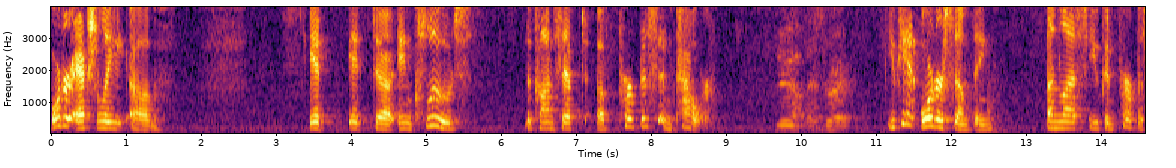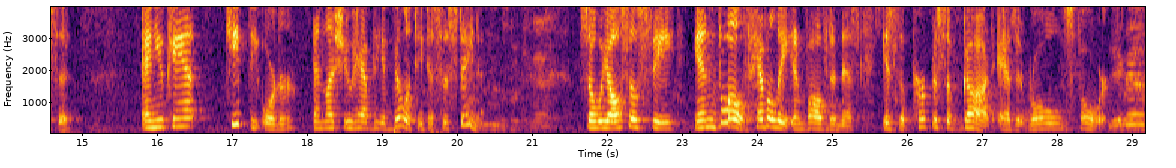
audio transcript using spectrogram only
order actually, um, it, it uh, includes the concept of purpose and power. Yeah, that's right. You can't order something unless you can purpose it. And you can't keep the order unless you have the ability to sustain it. So we also see involved, heavily involved in this, is the purpose of God as it rolls forward. Amen.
